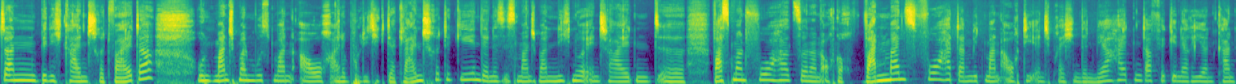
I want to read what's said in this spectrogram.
dann dann bin ich keinen Schritt weiter. Und manchmal muss man auch eine Politik der kleinen Schritte gehen, denn es ist manchmal nicht nur entscheidend, äh, was man vorhat, sondern auch noch, wann man es vorhat, damit man auch die entsprechenden Mehrheiten dafür generieren kann.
